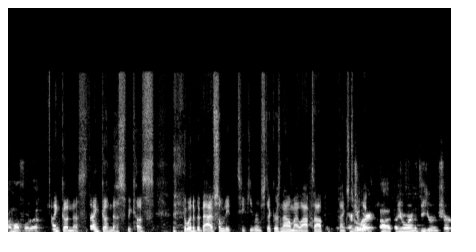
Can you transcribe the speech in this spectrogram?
I'm all for that. Thank goodness. Thank goodness because it would have been bad. I have so many tiki room stickers now on my laptop. Thanks Aren't to you? Uh, I thought you were wearing a Tiki Room shirt,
